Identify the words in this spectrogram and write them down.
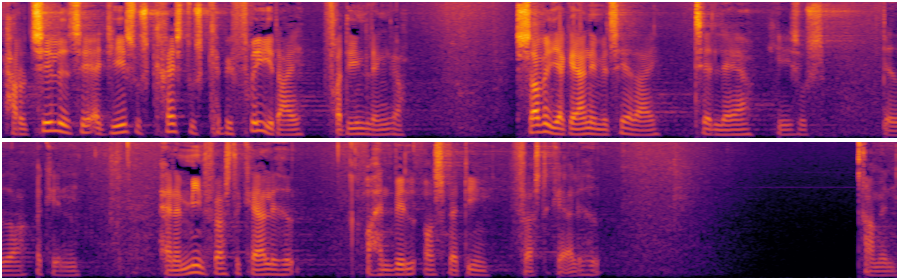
Har du tillid til, at Jesus Kristus kan befri dig fra dine lænker? Så vil jeg gerne invitere dig til at lære Jesus bedre at kende. Han er min første kærlighed, og han vil også være din første kærlighed. Amen.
